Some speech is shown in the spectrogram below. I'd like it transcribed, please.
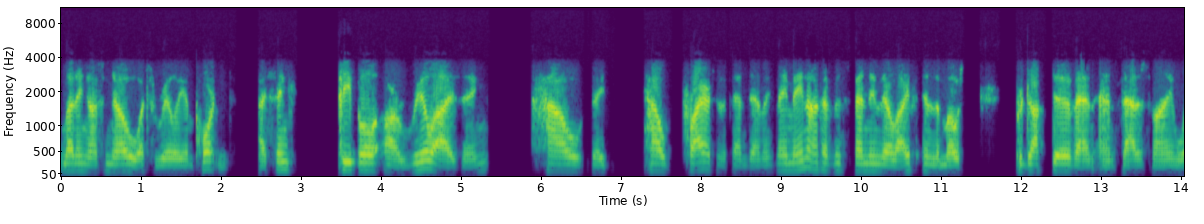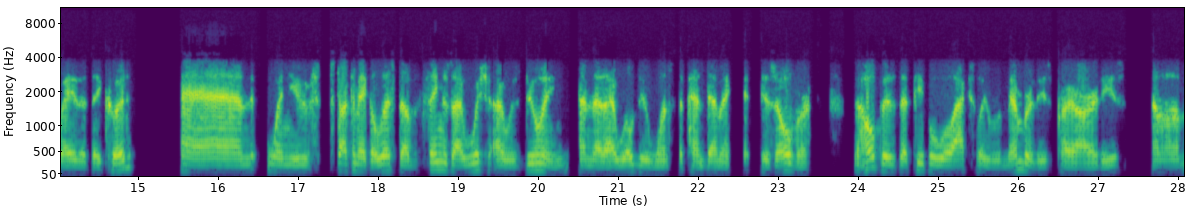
letting us know what's really important. I think people are realizing how they, how prior to the pandemic, they may not have been spending their life in the most productive and, and satisfying way that they could. And when you start to make a list of things I wish I was doing and that I will do once the pandemic is over, the hope is that people will actually remember these priorities um,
